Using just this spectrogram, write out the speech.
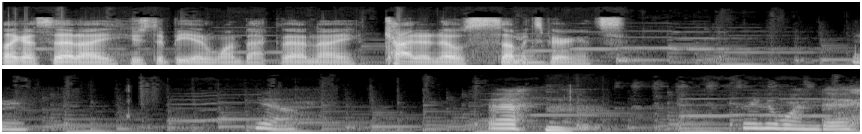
Like I said, I used to be in one back then. I kind of know some Yeah. experience. Yeah. Eh, Hmm. maybe one day.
